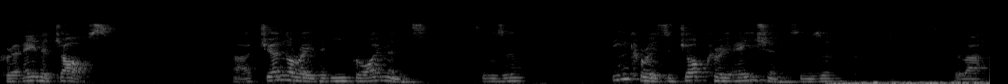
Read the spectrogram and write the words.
？Create jobs。啊，generate employment。是不是？Increase job creation，是不是？对吧？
